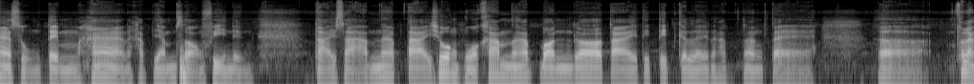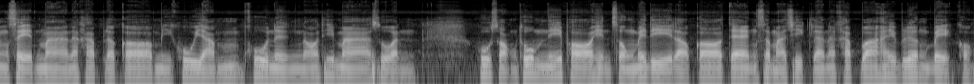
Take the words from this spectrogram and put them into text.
5 สูงเต็ม 5 นะครับ ย้ำ2ฟรี 1 ตาย 3 นะครับ ตายช่วงหัวค่ำนะครับ บอลก็ตายติดๆกันเลยนะครับ ตั้งแต่ฝรั่งเศสมานะครับ แล้วก็มีคู่ย้ำคู่หนึ่งเนาะที่มาส่วน คู่สองทุ่มนี้พอเห็นทรงไม่ดีเราก็แจ้งสมาชิกแล้วนะครับ ว่าให้เรื่องเบรกของ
